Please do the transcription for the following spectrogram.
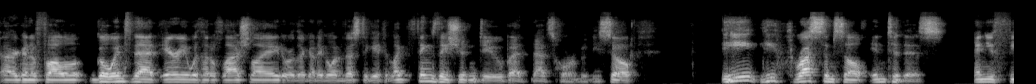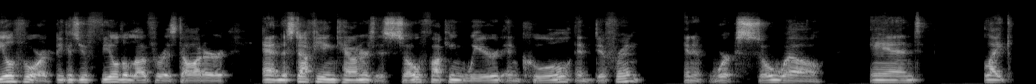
are gonna follow go into that area without a flashlight, or they're gonna go investigate it, like things they shouldn't do. But that's horror movies. So he he thrusts himself into this, and you feel for it because you feel the love for his daughter. And the stuff he encounters is so fucking weird and cool and different and it works so well. And like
